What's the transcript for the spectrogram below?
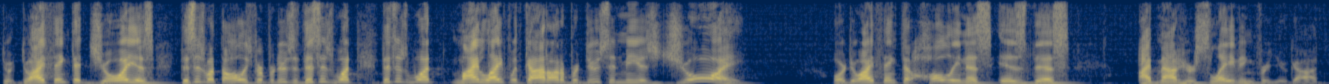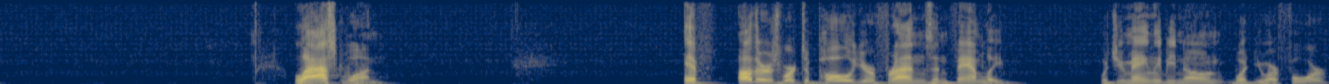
Do, do I think that joy is this is what the Holy Spirit produces? This is what this is what my life with God ought to produce in me is joy. Or do I think that holiness is this I'm out here slaving for you, God? Last one. If others were to poll your friends and family, would you mainly be known what you are for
